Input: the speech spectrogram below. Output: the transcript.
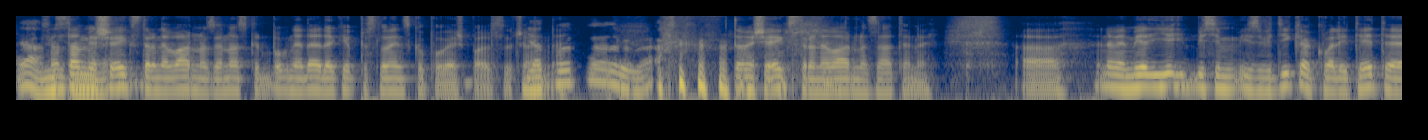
Ja, Sam tam je še ekstra nevarno za nas, ker Bog ne da, da kaj po slovensko poveš, pa slučajno. Ja, to, to je drugo. ne. Tam je še ekstra nevarno za te. Ne, uh, ne vem, je, je, mislim, iz vidika kvalitete,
